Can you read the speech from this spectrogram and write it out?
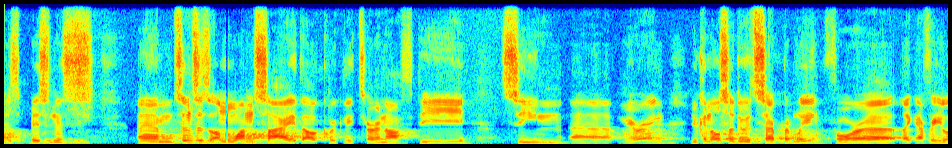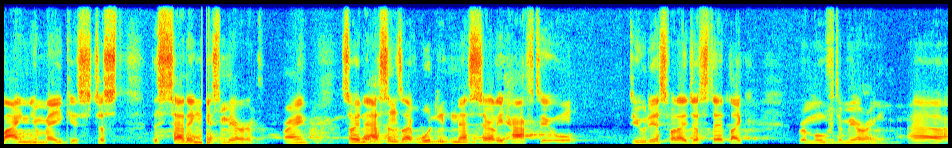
his business. Um, since it's on one side, I'll quickly turn off the scene uh, mirroring. You can also do it separately for uh, like every line you make is just the setting is mirrored, right? So in essence, I wouldn't necessarily have to do this, what I just did, like remove the mirroring. Uh,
